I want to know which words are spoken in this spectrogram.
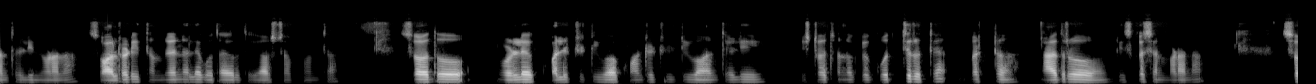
ಅಂತ ಹೇಳಿ ನೋಡೋಣ. ಸೊ ಆಲ್ರೆಡಿ ತಮ್ನೇನಲ್ಲೇ ಗೊತ್ತಾಗಿರುತ್ತೆ ಯಾವ ಸ್ಟಾಕ್ ಅಂತ. ಸೊ ಅದು ಒಳ್ಳೆ ಕ್ವಾಲಿಟೇಟಿವ್ ಕ್ವಾಂಟಿಟೇಟಿವ್ ಅಂತ ಹೇಳಿ ಎಷ್ಟೋ ಜನಕ್ಕೆ ಗೊತ್ತಿರುತ್ತೆ. ಬಟ್ ಆದರೂ ಡಿಸ್ಕಷನ್ ಮಾಡೋಣ. ಸೊ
